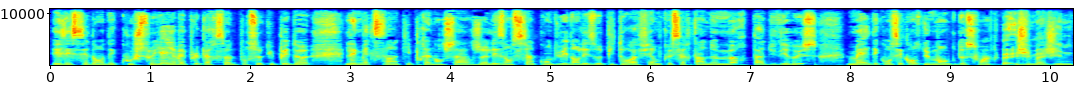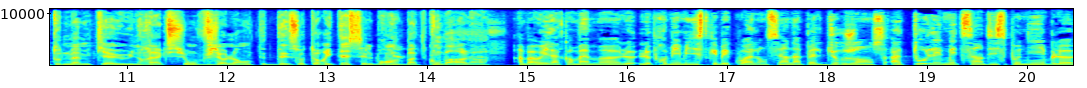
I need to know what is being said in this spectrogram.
et laissés dans des couches souillées. Il n'y avait plus personne pour s'occuper d'eux. Les médecins qui prennent en charge les anciens conduits dans les hôpitaux affirment que certains ne meurent pas du virus, mais des conséquences du manque de soins. Euh, J'imagine tout de même qu'il y a eu une réaction violente des autorités. C'est le branle-bas de combat, là. Ah bah oui, là quand même, euh, le, Premier ministre québécois a lancé un appel d'urgence à tous les médecins disponibles,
